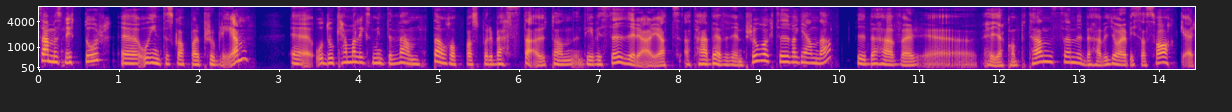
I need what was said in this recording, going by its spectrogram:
samhällsnyttor eh, och inte skapar problem. Eh, och då kan man liksom inte vänta och hoppas på det bästa, utan det vi säger är ju att, att här behöver vi en proaktiv agenda. Vi behöver eh, höja kompetensen, vi behöver göra vissa saker.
